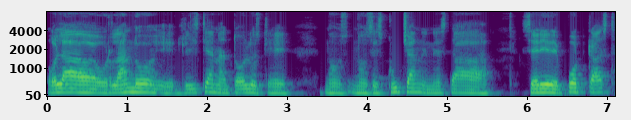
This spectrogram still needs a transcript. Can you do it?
Hola Orlando, eh, Cristian, a todos los que nos, nos, escuchan en esta serie de podcast.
